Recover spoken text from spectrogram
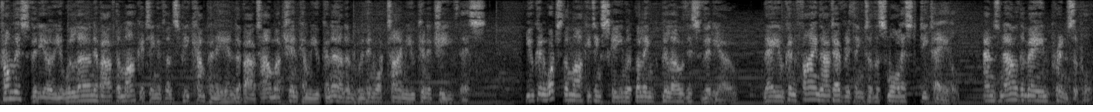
From this video you will learn about the marketing of the NSP company and about how much income you can earn and within what time you can achieve this. You can watch the marketing scheme at the link below this video. There you can find out everything to the smallest detail. And now the main principle.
